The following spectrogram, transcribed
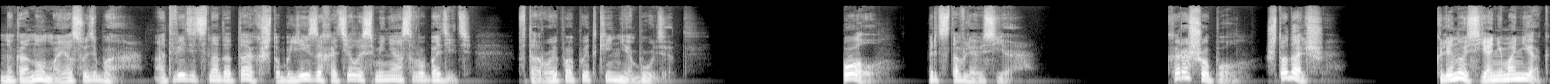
На кону моя судьба. Ответить надо так, чтобы ей захотелось меня освободить. Второй попытки не будет. «Пол», — представляюсь я. Хорошо, Пол. Что дальше? Клянусь, я не маньяк.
